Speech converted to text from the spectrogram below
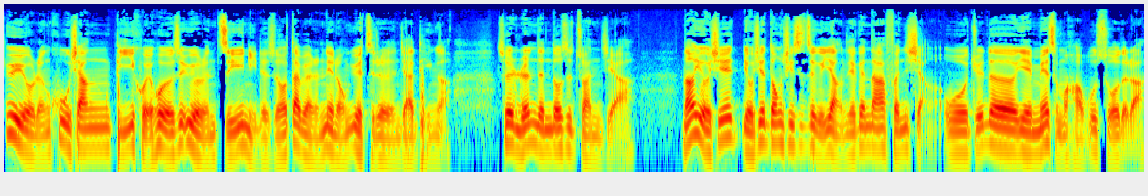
越有人互相诋毁，或者是越有人质疑你的时候，代表的内容越值得人家听啊。所以人人都是专家。然后有些有些东西是这个样子，跟大家分享。我觉得也没什么好不说的啦。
